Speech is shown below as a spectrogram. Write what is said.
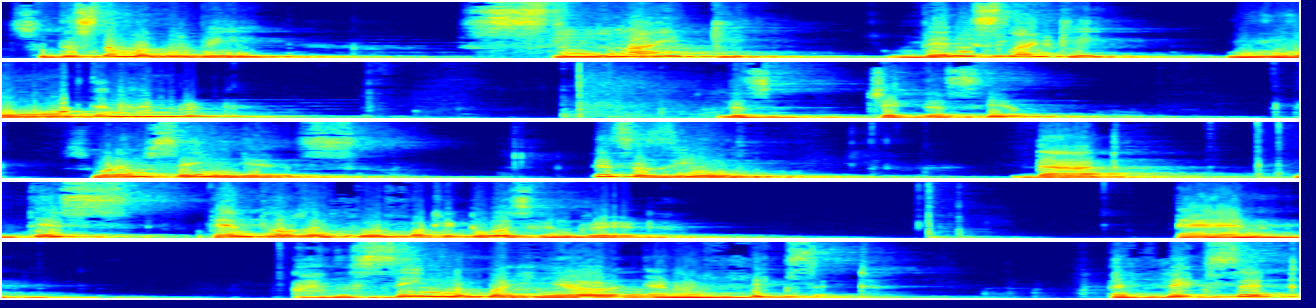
So this number will be slightly, very slightly more than 100. Let's check this here. So what I'm saying is, let's assume that this 10,442 is 100 and I have the same number here and I fix it. I fix it,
